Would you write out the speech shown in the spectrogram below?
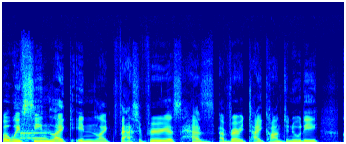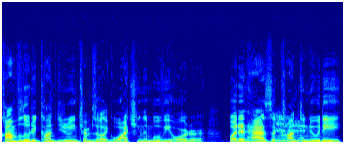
But we've Uh, seen like in like Fast and Furious has a very tight continuity, convoluted continuity in terms of like watching the movie order, but it has a continuity.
